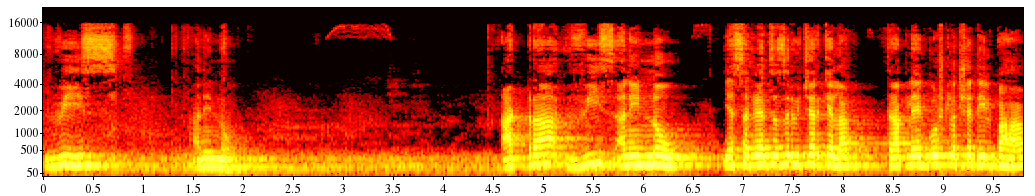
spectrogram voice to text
वीस आणि नऊ. अठरा वीस आणि नऊ या सगळ्यांचा जर विचार केला तर आपल्या एक गोष्ट लक्षात येईल पहा.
